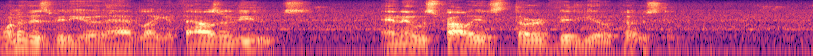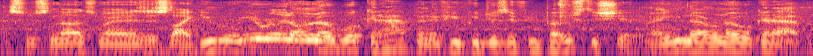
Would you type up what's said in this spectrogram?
one of his videos had like a thousand views. And it was probably his third video posted. That's what's nuts, man. It's just like you you really don't know what could happen if you could just if you post the shit, man. You never know what could happen.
